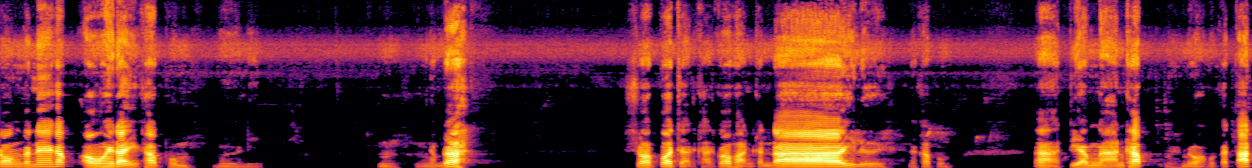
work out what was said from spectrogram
จ้องกันแน่ครับ เอาให้ได้ครับ ผมมือนี้อืมครับเด้อ ชอบก็จัดขัดก็ผ่านกันได้เลยนะครับผมอ่าเตรียมงานครับไม่ออกมันก็ตัด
